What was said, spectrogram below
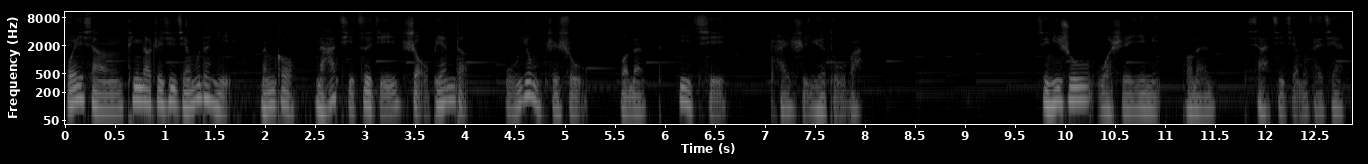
我也想听到这期节目的你，能够拿起自己手边的无用之书，我们一起开始阅读吧。请听书，我是一米，我们下期节目再见。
